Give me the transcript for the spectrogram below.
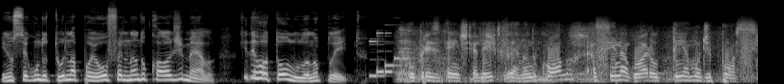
e no segundo turno apoiou Fernando Collor de Mello, que derrotou Lula no pleito. O presidente eleito, Fernando Collor, assina agora o termo de posse.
